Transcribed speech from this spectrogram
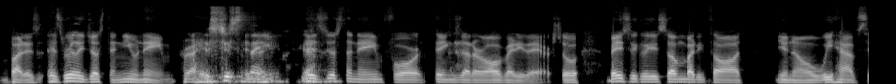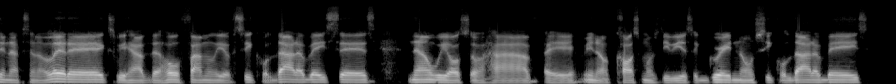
but it's, it's really just a new name, right? It's just a it's name. A, yeah. It's just a name for things that are already there. So basically somebody thought you know we have synapse analytics we have the whole family of sql databases. Now we also have a you know cosmos db is a great nosql database.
